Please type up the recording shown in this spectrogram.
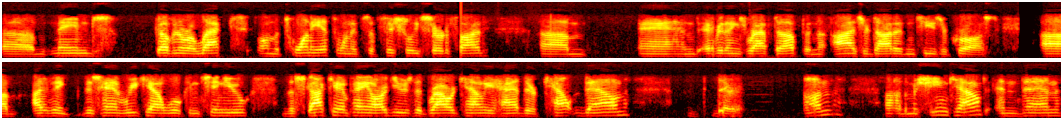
um, named governor-elect on the 20th when it's officially certified, um, and everything's wrapped up and the I's are dotted and T's are crossed. Uh, I think this hand recount will continue. The Scott campaign argues that Broward County had their countdown, their done, uh, the machine count, and then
